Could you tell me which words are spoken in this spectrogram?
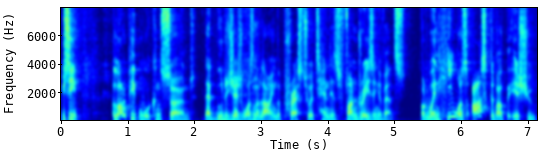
You see, a lot of people were concerned that Buttigieg wasn't allowing the press to attend his fundraising events. But when he was asked about the issue,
